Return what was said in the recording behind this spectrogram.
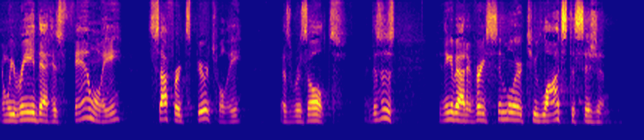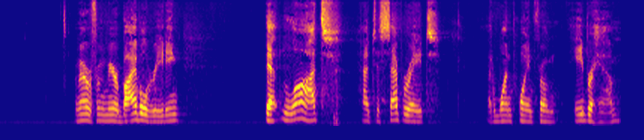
And we read that his family suffered spiritually as a result. This is, if you think about it, very similar to Lot's decision. Remember from your Bible reading that Lot had to separate at one point from Abraham.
